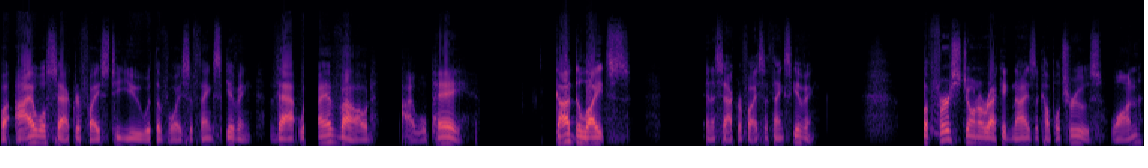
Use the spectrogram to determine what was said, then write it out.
but I will sacrifice to you with the voice of thanksgiving. That which I have vowed, I will pay. God delights in a sacrifice of thanksgiving. But first, Jonah recognized a couple truths. One,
